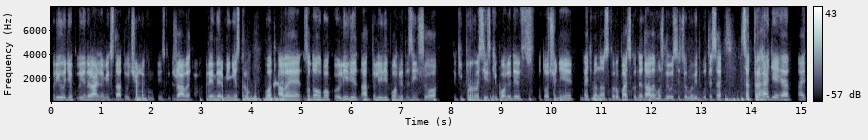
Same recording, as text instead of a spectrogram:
періодів, коли він реально міг стати очільником української держави, прем'єр-міністром. От але з одного боку ліві, надто ліві погляди, з іншого такі проросійські погляди в оточенні гетьмана Скоропадського не дали можливості цьому відбутися. І це трагедія, навіть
